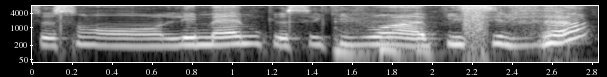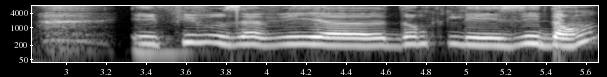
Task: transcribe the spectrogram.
ce sont les mêmes que ceux qui vont à Happy. Et puis vous avez euh, donc les aidants.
